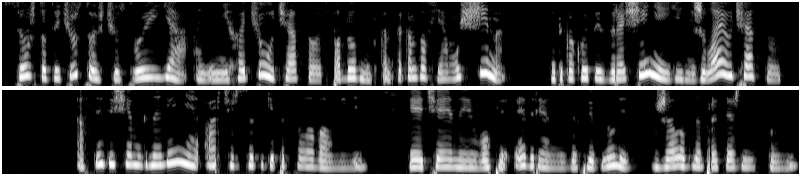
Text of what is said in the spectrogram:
Все, что ты чувствуешь, чувствую и я, а я не хочу участвовать в подобном. В конце концов, я мужчина. Это какое-то извращение, я не желаю участвовать». А в следующее мгновение Арчер все-таки поцеловал меня и отчаянные вопли Эдриана захлебнулись в жалобно-протяжном стоне.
